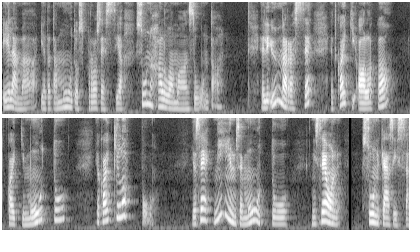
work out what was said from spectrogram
elämää ja tätä muutosprosessia sun haluamaan suuntaan. Eli ymmärrä se, että kaikki alkaa, kaikki muuttuu ja kaikki loppuu. Ja se, mihin se muuttuu, niin se on sun käsissä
